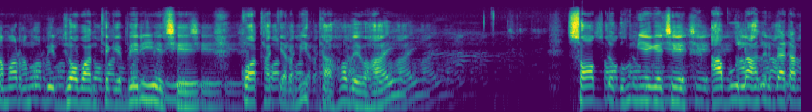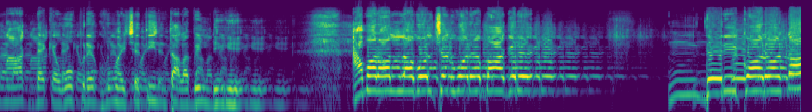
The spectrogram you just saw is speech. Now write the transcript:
আমার নবীর জবান থেকে বেরিয়েছে, কথা কি আর মিথ্যা হবে ভাই? সব তো ঘুমিয়ে গেছে আবুল আহবের বেটা নাক ডেকে ওপরে ঘুমাইছে তিনতলা বিল্ডিং এ আমার আল্লাহ বলছেন, ওরে বাগরে দেরি করো না,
